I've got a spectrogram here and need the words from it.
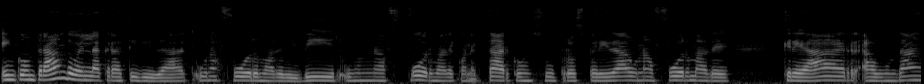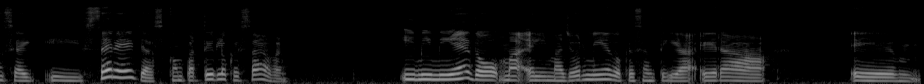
encontrando en la creatividad una forma de vivir, una forma de conectar con su prosperidad, una forma de crear abundancia y, y ser ellas, compartir lo que saben. Y mi miedo, el mayor miedo que sentía era eh,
